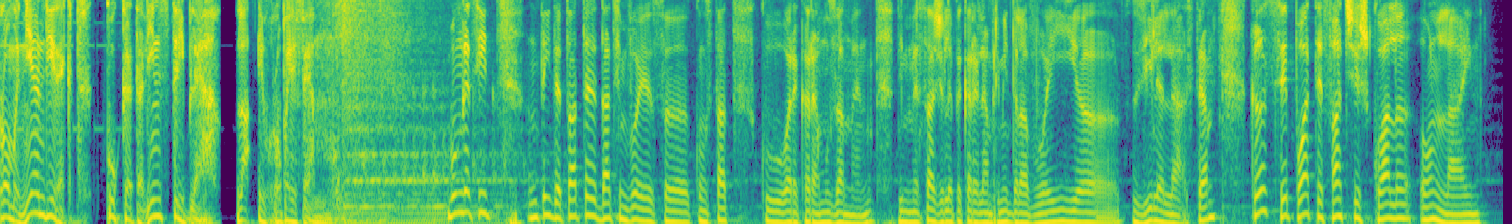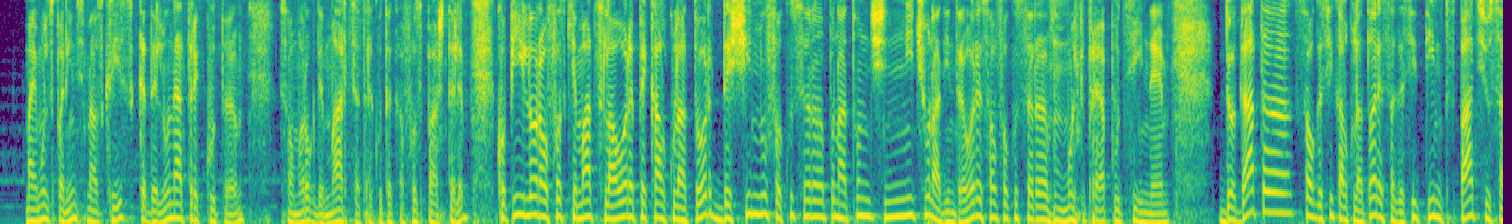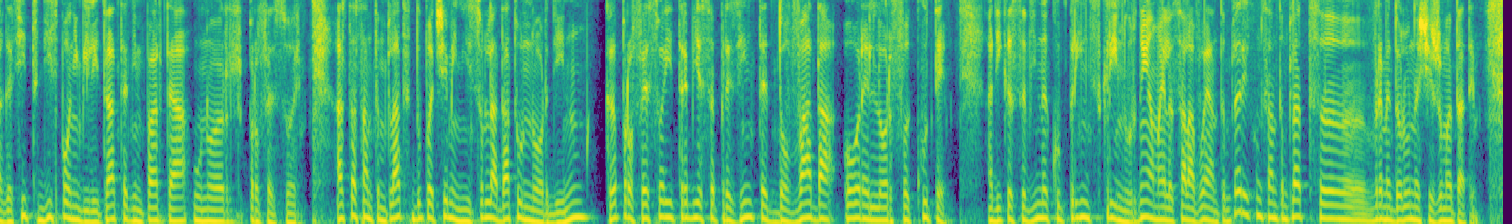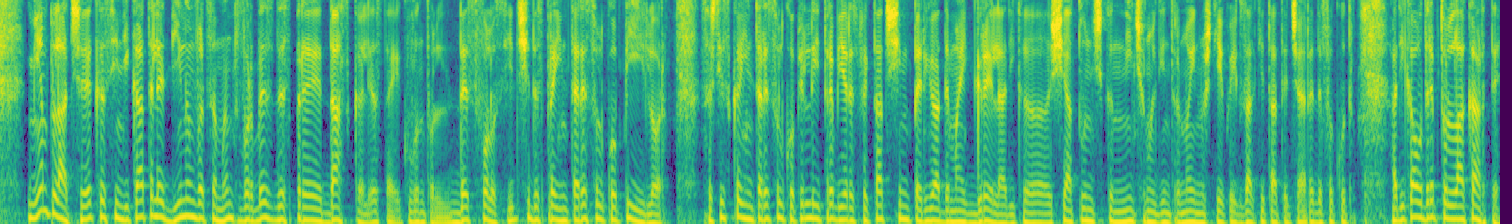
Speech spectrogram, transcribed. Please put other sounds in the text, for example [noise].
România în direct cu Cătălin Striblea la Europa FM. Bun găsit! Întâi de toate, dați-mi voie să constat cu oarecare amuzament din mesajele pe care le-am primit de la voi uh, zilele astea că se poate face școală online. Mai mulți părinți mi-au scris că de lunea trecută, sau mă rog, de marțea trecută, că a fost Paștele, copiii lor au fost chemați la ore pe calculator, deși nu făcuseră până atunci niciuna dintre ore, sau făcuseră [laughs] mult prea puține. Deodată s-au găsit calculatoare, s-a găsit timp, spațiu, s-a găsit disponibilitate din partea unor profesori. Asta s-a întâmplat după ce ministrul a dat un ordin că profesorii trebuie să prezinte dovada orelor făcute, adică să vină cu print screen-uri. Nu i-am mai lăsat la voia întâmplării, cum s-a întâmplat uh, vreme de o lună și jumătate. Mie îmi place că sindicatele din învățământ vorbesc despre dascăli, ăsta e cuvântul des folosit, și despre interesul copiilor. Să știți că interesul copilului trebuie respectat și în perioade mai grele, adică și atunci când niciunul dintre noi nu știe cu exactitate ce are de făcut. Adică au dreptul la carte,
